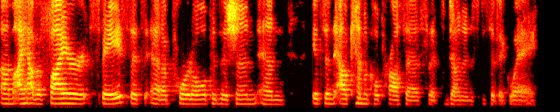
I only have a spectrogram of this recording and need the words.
um, I have a fire space that's at a portal position, and it's an alchemical process that's done in a specific way.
